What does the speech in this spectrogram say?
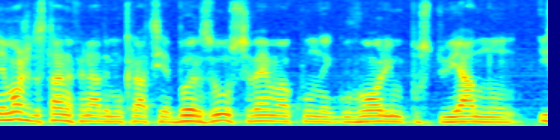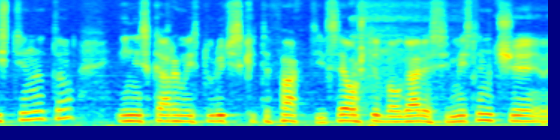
Не може да стане в една демокрация бързо, освен ако не говорим постоянно истината и не изкараме историческите факти. Все още в България си мислим, че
